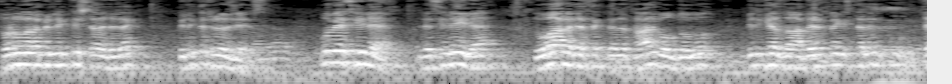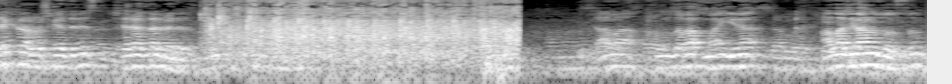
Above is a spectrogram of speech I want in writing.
Sorunları birlikte işler ederek birlikte çözeceğiz. Bu vesile, vesileyle dua ve desteklerine talip olduğumu bir kez daha belirtmek isterim. Tekrar hoş geldiniz, şerefler veririz. Ama kusurumuza bakmayın yine alacağınız olsun.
